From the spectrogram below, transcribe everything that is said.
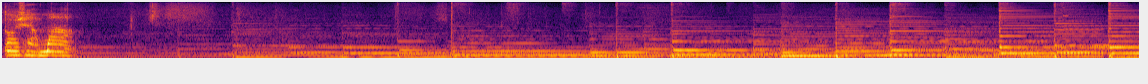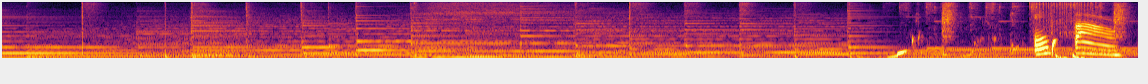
多谢妈。欧巴。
